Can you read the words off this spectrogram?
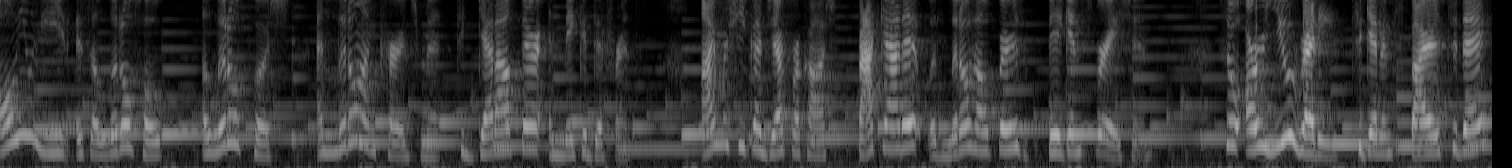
all you need is a little hope, a little push, and little encouragement to get out there and make a difference. I'm Rashika Jayaprakash, back at it with Little Helpers Big Inspirations. So, are you ready to get inspired today?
